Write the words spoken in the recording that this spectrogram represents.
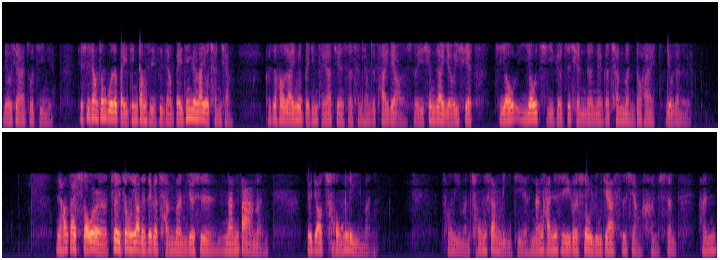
留下来做纪念。其实像中国的北京当时也是这样，北京原来有城墙，可是后来因为北京城要建设，城墙就拆掉了，所以现在有一些只有有几个之前的那个城门都还留在那边。然后在首尔最重要的这个城门就是南大门，就叫崇礼门。崇礼门崇尚礼节，南韩是一个受儒家思想很深、很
